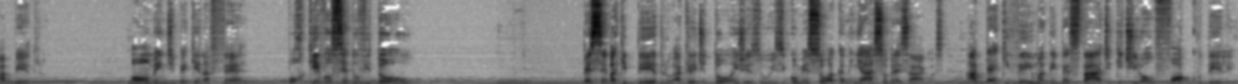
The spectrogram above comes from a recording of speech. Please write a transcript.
a Pedro: Homem de pequena fé, por que você duvidou? Perceba que Pedro acreditou em Jesus e começou a caminhar sobre as águas. até que veio uma tempestade que tirou o foco dele.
